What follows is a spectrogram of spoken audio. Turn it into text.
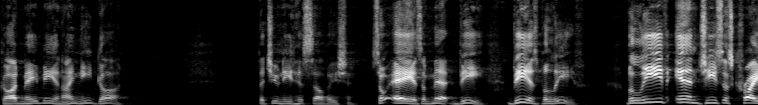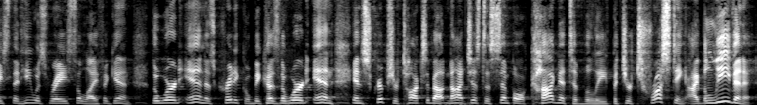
God made me, and I need God. That you need His salvation. So A is admit. B, B is believe. Believe in Jesus Christ that he was raised to life again. The word in is critical because the word in in Scripture talks about not just a simple cognitive belief, but you're trusting. I believe in it.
